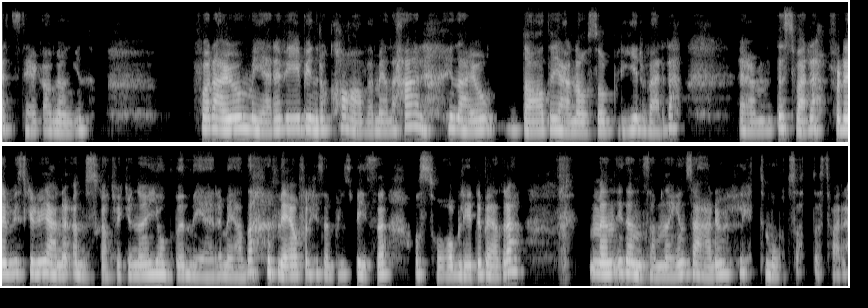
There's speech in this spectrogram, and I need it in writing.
et steg av gangen. For det er jo mer vi begynner å kave med det her, det er jo da det gjerne også blir verre. Um, dessverre. For det, vi skulle jo gjerne ønske at vi kunne jobbe mer med det. Med å f.eks. spise, og så blir det bedre. Men i denne sammenhengen så er det jo litt motsatt, dessverre.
